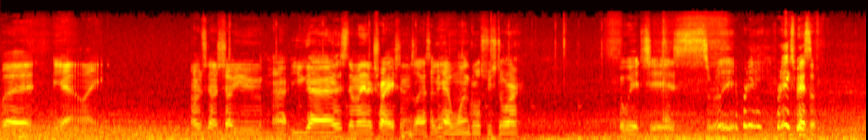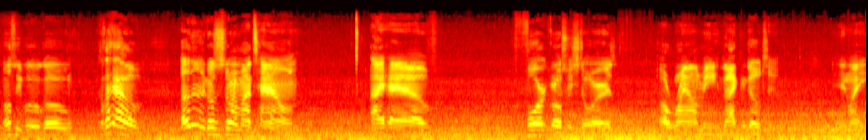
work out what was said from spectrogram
But yeah, like I'm just gonna show you uh, you guys the main attractions. Like I said, we have one grocery store, which is really pretty pretty expensive. Most people go because I have other than the grocery store in my town, I have four grocery stores around me that I can go to, and like,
